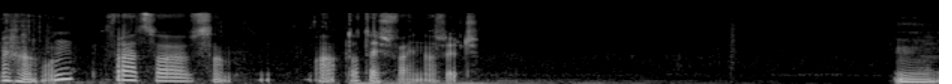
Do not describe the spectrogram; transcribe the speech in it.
Aha, on wraca sam. A, to też fajna rzecz. Mm.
